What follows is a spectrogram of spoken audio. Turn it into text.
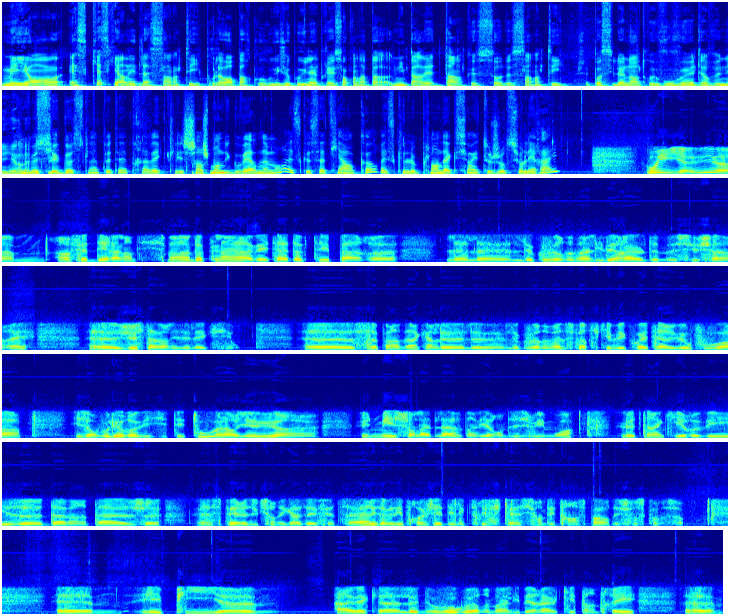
Mais est-ce qu'est-ce qu'il y en est de la santé? Pour l'avoir parcouru, j'ai pas eu l'impression qu'on n'y parlait tant que ça de santé. Je ne sais pas si l'un d'entre vous veut intervenir là-dessus. Monsieur Gosselin, peut-être avec les changements du gouvernement, est-ce que ça tient encore? Est-ce que le plan d'action est toujours sur les rails? Oui, il y a eu euh, en fait des ralentissements. Le plan avait été adopté par euh, le, gouvernement libéral de M. Charret euh, juste avant les élections. Euh, cependant, quand le, gouvernement du Parti québécois est arrivé au pouvoir, ils ont voulu revisiter tout. Alors, il y a eu une mise sur la glace d'environ 18 mois, le temps qui revise euh, davantage l'aspect réduction des gaz à effet de serre. Ils avaient des projets d'électrification des transports, des choses comme ça. et puis, avec le nouveau gouvernement libéral qui est entré, euh,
